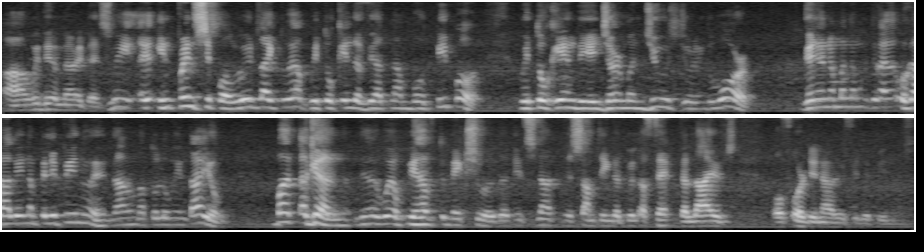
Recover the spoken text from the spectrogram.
uh, with the Americans. We, uh, in principle, we'd like to help. We took in the Vietnam boat people. We took in the German Jews during the war. Ganyan naman ang ugali ng Pilipino eh, na matulungin tayo. But again, we have to make sure that it's not something that will affect the lives of ordinary Filipinos.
